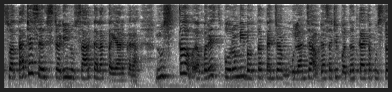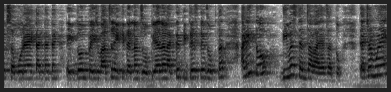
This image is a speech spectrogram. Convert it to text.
स्वतःच्या सेल्फ स्टडीनुसार त्याला तयार करा. नुसतं बरेच पोरं मी बघतात त्यांच्या मुलांच्या अभ्यासाची पद्धत काय तर पुस्तक समोर आहे त्यांना टंग एक दोन पेज वाचले की त्यांना झोप यायला लागते तिथेच ते झोपतात. आणि तो दिवस त्यांचा वाया जातो. त्याच्यामुळे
